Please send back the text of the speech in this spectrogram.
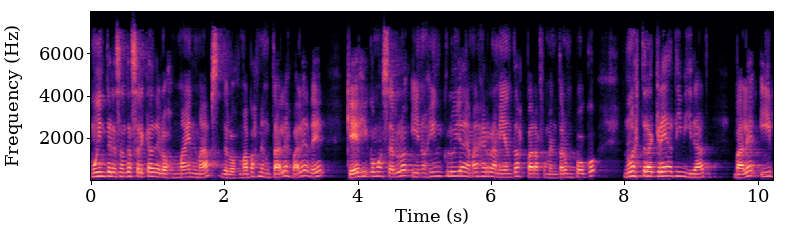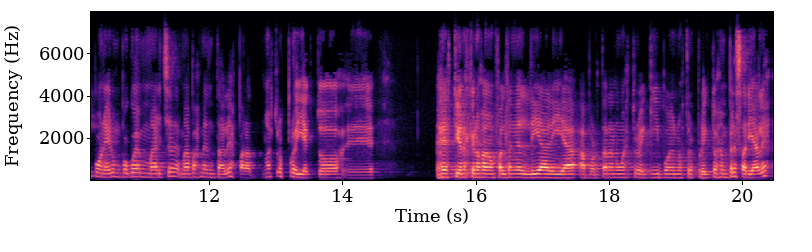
muy interesante acerca de los mind maps, de los mapas mentales, ¿vale? De qué es y cómo hacerlo y nos incluye además herramientas para fomentar un poco nuestra creatividad, ¿vale? Y poner un poco en marcha mapas mentales para nuestros proyectos, eh, gestiones que nos hagan falta en el día a día, aportar a nuestro equipo en nuestros proyectos empresariales.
